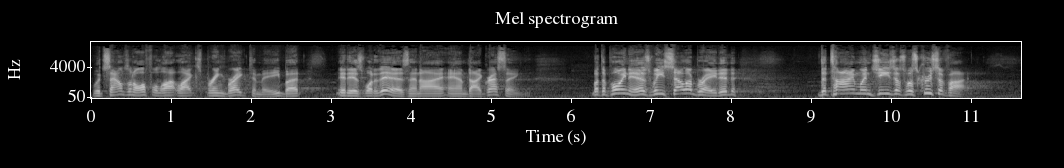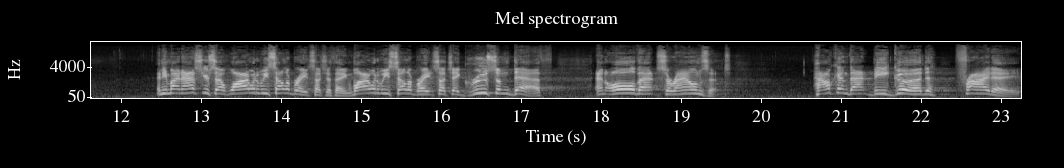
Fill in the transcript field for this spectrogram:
which sounds an awful lot like spring break to me, but it is what it is, and I am digressing. But the point is, we celebrated the time when Jesus was crucified. And you might ask yourself, why would we celebrate such a thing? Why would we celebrate such a gruesome death and all that surrounds it? How can that be Good Friday?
